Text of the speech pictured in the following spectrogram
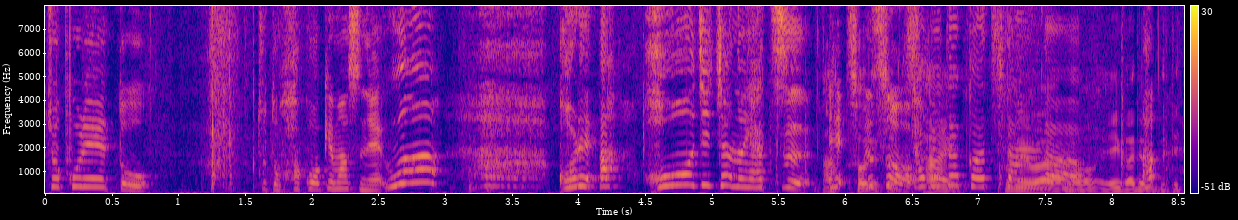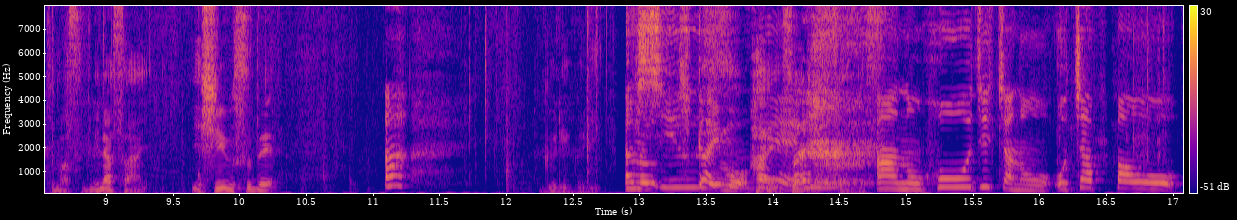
チョコレートちょっと箱開けますね。うわーこれあほうじ茶のやつ。あえそうですそうです。食べたかったんだ、はい、それはあの映画でも出てきます。皆さん石臼で。グリグリ。あの石臼。機械も。はいそうですそうです。あのほうじ茶のお茶っ葉を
